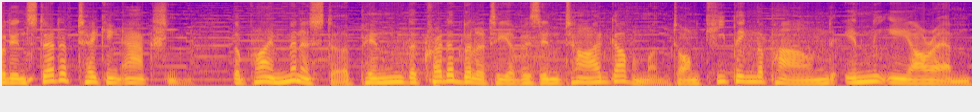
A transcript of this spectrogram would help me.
But instead of taking action, the Prime Minister pinned the credibility of his entire government on keeping the pound in the ERM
